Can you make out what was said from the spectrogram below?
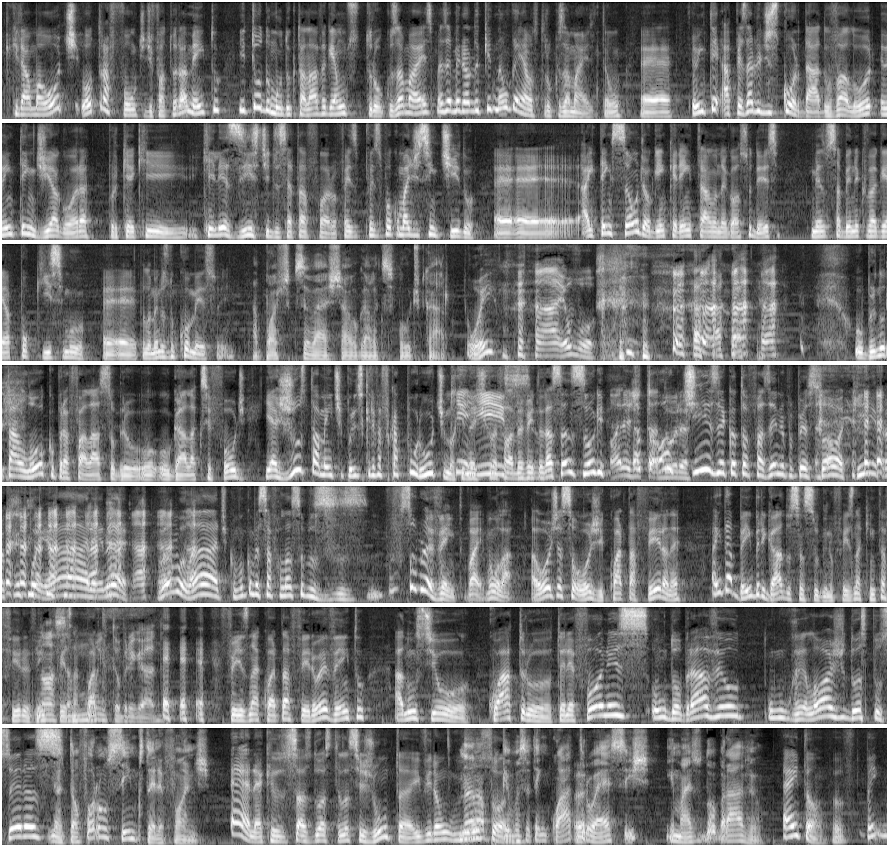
criar uma outra fonte de faturamento e todo mundo que está lá vai ganhar uns trocos a mais, mas é melhor do que não ganhar uns trocos a mais. Então, é, eu apesar de discordar do valor, eu entendi agora porque que, que ele existe de certa forma. Fez, fez um pouco mais de sentido é, é, a intenção de alguém querer entrar no negócio desse mesmo sabendo que vai ganhar pouquíssimo, é, é, pelo menos no começo aí. Aposto que você vai achar o Galaxy Fold caro. Oi? ah, eu vou. O Bruno tá louco para falar sobre o, o, Galaxy Fold e é justamente por isso que ele vai ficar por último que aqui, né? A gente vai falar do evento da Samsung. Olha a ditadura. Olha o teaser que eu tô fazendo pro pessoal aqui pra acompanharem, né? Vamos lá, tipo, vamos começar a falar sobre, os, sobre o evento, vai, vamos lá. Hoje é só hoje, quarta-feira, né? Ainda bem, obrigado, Samsung. Não fez na quinta-feira o evento. Nossa, fez na muito quarta... obrigado. fez na quarta-feira o evento, anunciou quatro telefones, um dobrável, um relógio, duas pulseiras. Não, então foram cinco telefones. É, né? Que as duas telas se juntam e viram, viram não, não, só. porque você tem quatro é. S e mais o dobrável. É, então.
